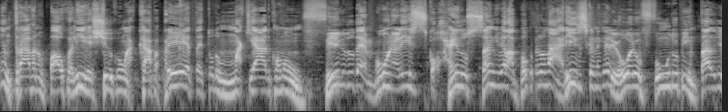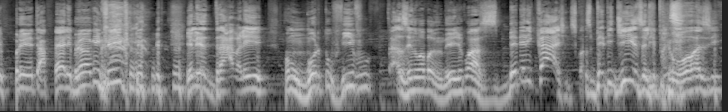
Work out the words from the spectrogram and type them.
entrava no palco ali vestido com uma capa preta e todo maquiado como um filho do demônio ali, escorrendo sangue pela boca, pelo nariz, com aquele olho fundo pintado de preto a pele branca, enfim. Ele entrava ali como um morto-vivo, trazendo uma bandeja com as bebericagens, com as bebidinhas ali para o Ozzy.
